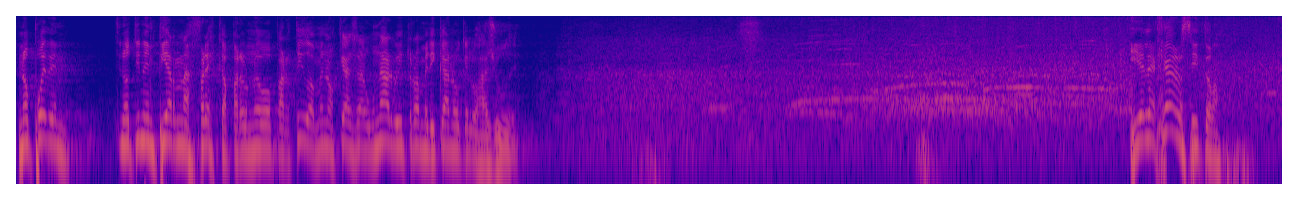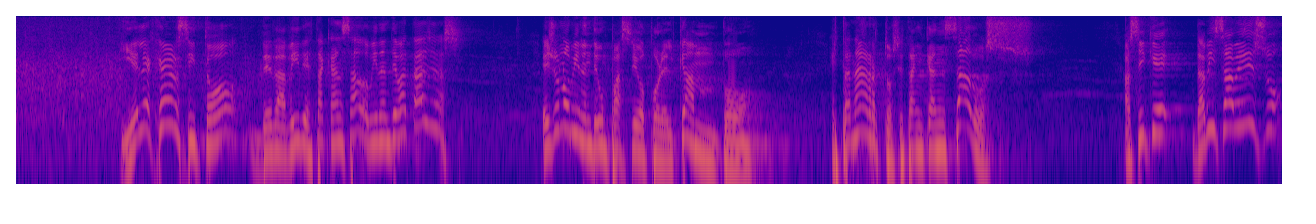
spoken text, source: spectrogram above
no pueden no tienen piernas frescas para un nuevo partido a menos que haya un árbitro americano que los ayude. Y el ejército y el ejército de David está cansado, vienen de batallas. Ellos no vienen de un paseo por el campo. Están hartos, están cansados. Así que David sabe eso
